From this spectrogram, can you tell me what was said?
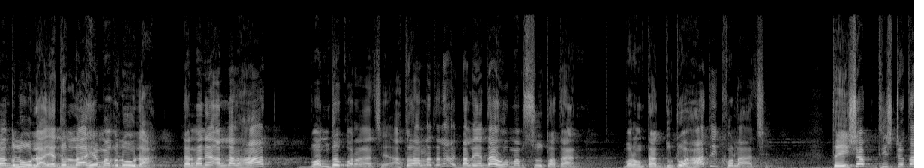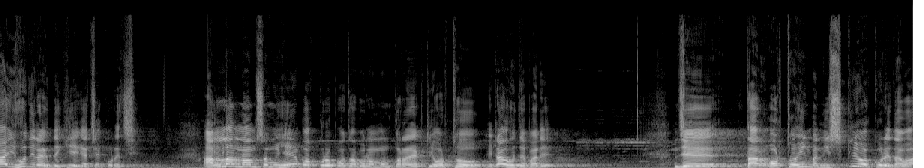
মাগলুলা। ইয়াদুল্লাহ মাগলুলা। তার মানে আল্লাহর হাত বন্ধ করা আছে। অত আল্লাহ তালা বালেদাহু মাবসুতান বরং তার দুটো হাতই খোলা আছে। তো এইসব ধৃষ্টতা ইহুদিরা দেখিয়ে গেছে, করেছে। আল্লাহর নাম সমূহে বক্রপথ অবলম্বন করার একটি অর্থ এটাও হতে পারে যে তার অর্থহীন বা নিষ্ক্রিয় করে দেওয়া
